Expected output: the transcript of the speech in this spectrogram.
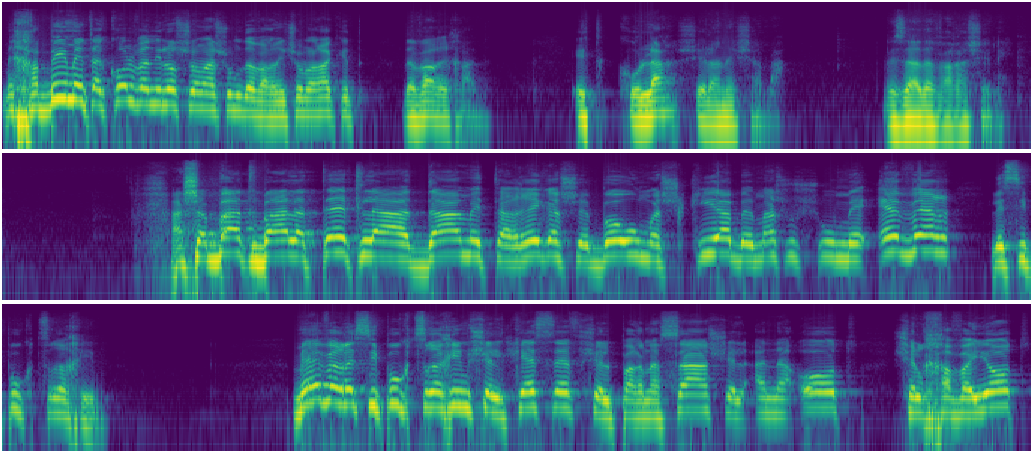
מכבים את הכל ואני לא שומע שום דבר, אני שומע רק את דבר אחד, את קולה של הנשמה. וזה הדבר השני. השבת באה לתת לאדם את הרגע שבו הוא משקיע במשהו שהוא מעבר לסיפוק צרכים. מעבר לסיפוק צרכים של כסף, של פרנסה, של הנאות, של חוויות,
